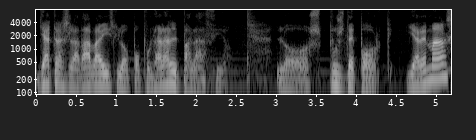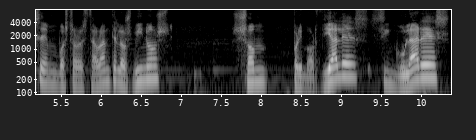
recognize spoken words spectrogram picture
ya trasladabais lo popular al palacio, los pus de porc. Y además en vuestro restaurante los vinos son primordiales, singulares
